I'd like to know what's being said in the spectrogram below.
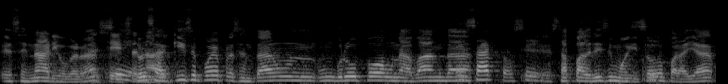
escenario, ¿verdad? Sí, Sí. Entonces escenario. aquí se puede presentar un, un grupo, una banda. Exacto, sí. Eh, está padrísimo y Sí. todo para allá.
